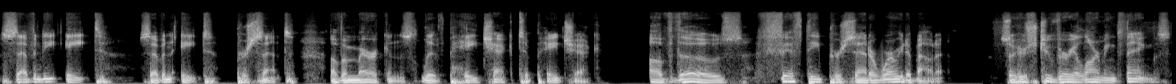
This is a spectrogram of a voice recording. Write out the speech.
78, 78% of Americans live paycheck to paycheck. Of those, 50% are worried about it. So here's two very alarming things.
